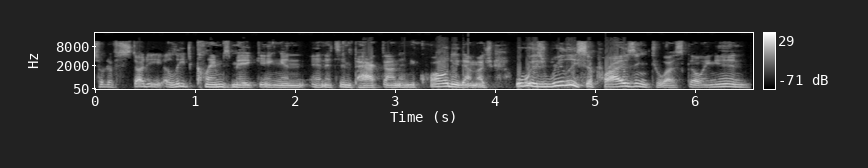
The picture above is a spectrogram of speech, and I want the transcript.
sort of study elite claims making and, and its impact on inequality that much. What was really surprising to us going in,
